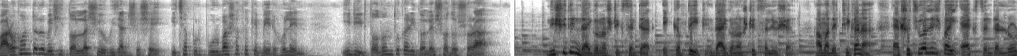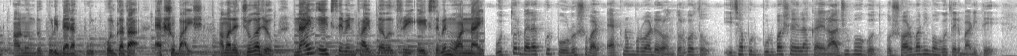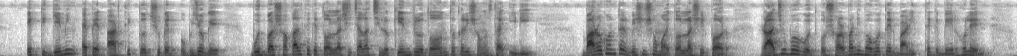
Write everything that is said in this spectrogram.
বারো ঘন্টারও বেশি তল্লাশি অভিযান শেষে ইছাপুর পূর্বাশা থেকে বের হলেন ইডির তদন্তকারী দলের সদস্যরা। নিশিদিন ডায়াগনস্টিক সেন্টার এ কমপ্লিট ডায়াগনস্টিক সলিউশন। আমাদের ঠিকানা একশো চুয়াল্লিশ বাই এক সেন্ট্রাল রোড আনন্দপুরি ব্যারাকপুর কলকাতা একশো বাইশ। আমাদের যোগাযোগ nine eight seven five double three eight seven one nine. উত্তর ব্যারাকপুর পৌরসভার এক নম্বর ওয়ার্ডের অন্তর্গত ইছাপুর পূর্বাশা এলাকায় রাজু ভগত ও সর্বাণী ভগতের বাড়িতে একটি গেমিং অ্যাপের আর্থিক তৎসুপের অভিযোগে বুধবার সকাল থেকে তল্লাশি চালাচ্ছিল কেন্দ্রীয় তদন্তকারী সংস্থা ইডি। বারো ঘণ্টার বেশি সময় তল্লাশির পর রাজু ভগত ও সর্বাণী ভগতের বাড়ির থেকে বের হলেন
